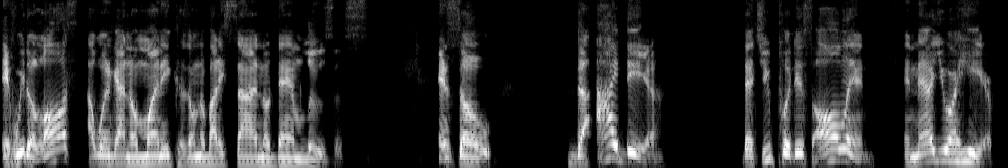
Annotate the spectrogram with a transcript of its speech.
If we'd have lost, I wouldn't got no money because don't nobody sign no damn losers. And so the idea that you put this all in and now you are here,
